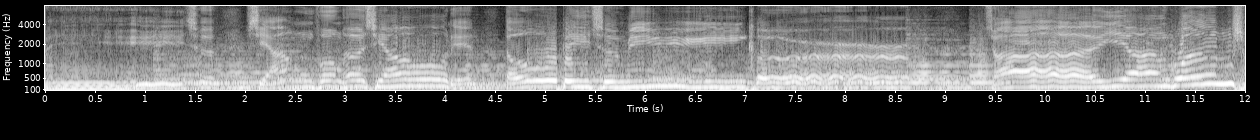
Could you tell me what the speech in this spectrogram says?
每一次相逢和笑脸，都彼此铭刻。在阳光灿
